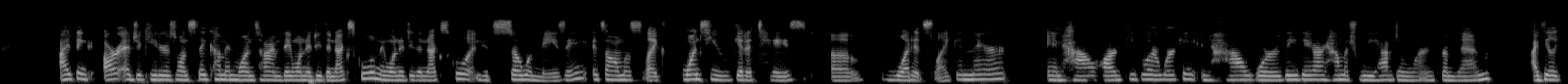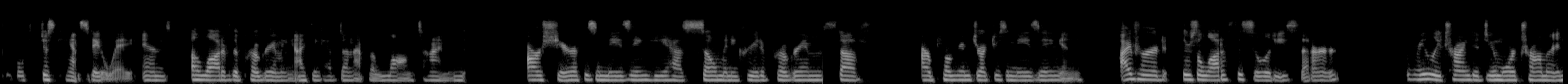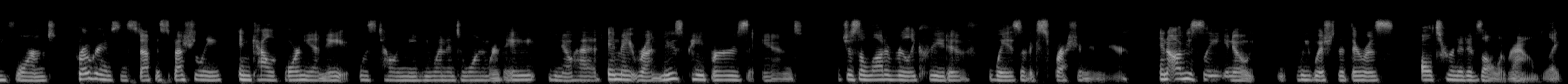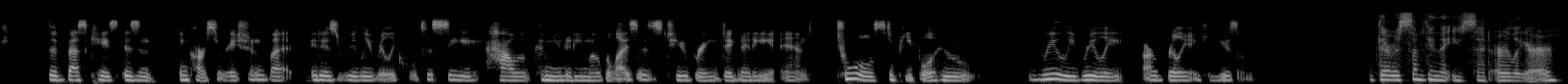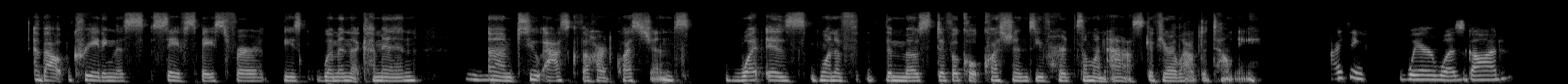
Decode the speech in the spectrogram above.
I think our educators, once they come in one time, they want to do the next school and they want to do the next school. And it's so amazing. It's almost like once you get a taste of what it's like in there and how hard people are working and how worthy they are, how much we have to learn from them. I feel like people just can't stay away. And a lot of the programming, I think, have done that for a long time. And our sheriff is amazing. He has so many creative program stuff. Our program director is amazing. And I've heard there's a lot of facilities that are really trying to do more trauma informed programs and stuff, especially in California. Nate was telling me he went into one where they, you know, had inmate run newspapers and just a lot of really creative ways of expression in there. And obviously, you know, we wish that there was alternatives all around. Like the best case isn't incarceration, but it is really, really cool to see how community mobilizes to bring dignity and tools to people who really, really are brilliant and can use them. There was something that you said earlier about creating this safe space for these women that come in mm-hmm. um, to ask the hard questions. What is one of the most difficult questions you've heard someone ask, if you're allowed to tell me? I think, where was God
